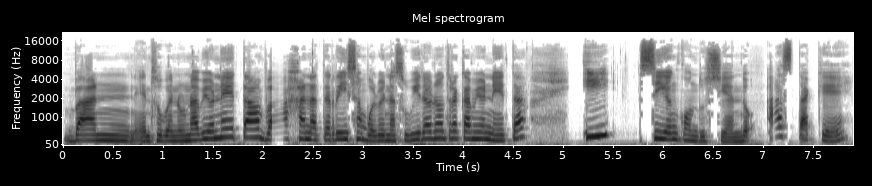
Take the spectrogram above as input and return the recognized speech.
van, en, suben una avioneta, bajan, aterrizan, vuelven a subir a otra camioneta y siguen conduciendo hasta que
